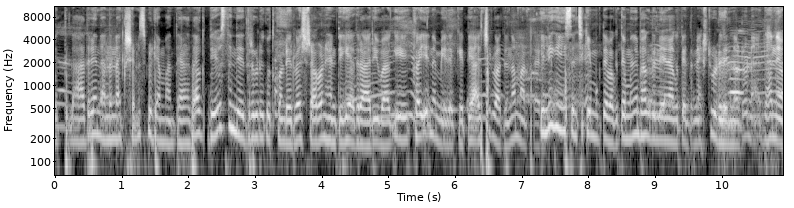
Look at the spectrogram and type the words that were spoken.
ಗೊತ್ತಿಲ್ಲ. ಆದರೆ ನನ್ನನ್ನು ಕ್ಷಮಿಸ್ಬಿಡಿ ಅಮ್ಮ ಅಂತ ಹೇಳಿದಾಗ ದೇವಸ್ಥಾನದ ಎದುರುಗಡೆ ಕೂತ್ಕೊಂಡಿರುವ ಶ್ರವಣ್ ಹೆಂಡತಿಗೆ ಅದರ ಅರಿವಾಗಿ ಕೈಯನ್ನು ಮೇಲಕ್ಕೆತ್ತಿ ಆಶೀರ್ವಾದನ ಮಾಡ್ತಾರೆ. ಇಲ್ಲಿಗೆ ಈ ಸಂಚಿಕೆ ಮುಕ್ತವಾಗುತ್ತೆ. ಮುಂದಿನ ಭಾಗದಲ್ಲಿ ಏನಾಗುತ್ತೆ ಅಂತ ನೆಕ್ಸ್ಟ್ ವಿಡಿಯೋದಲ್ಲಿ ನೋಡೋಣ. ಧನ್ಯವಾದ.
